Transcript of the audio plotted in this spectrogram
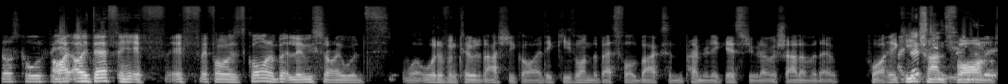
Those cold Oh, I, I definitely, if if if I was going a bit looser, I would w- would have included Ashley Cole. I think he's one of the best fullbacks in Premier League history, without a shadow of a doubt. What he, I he transformed.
